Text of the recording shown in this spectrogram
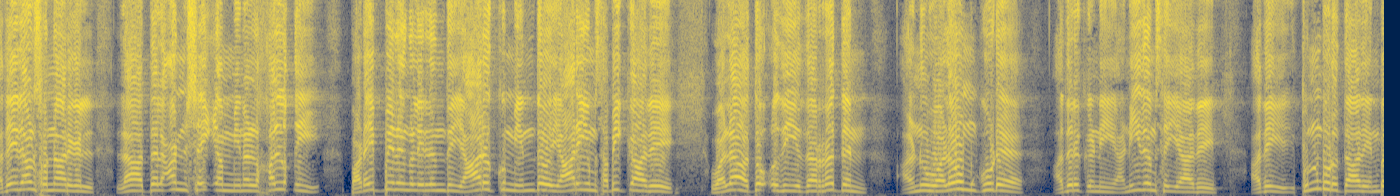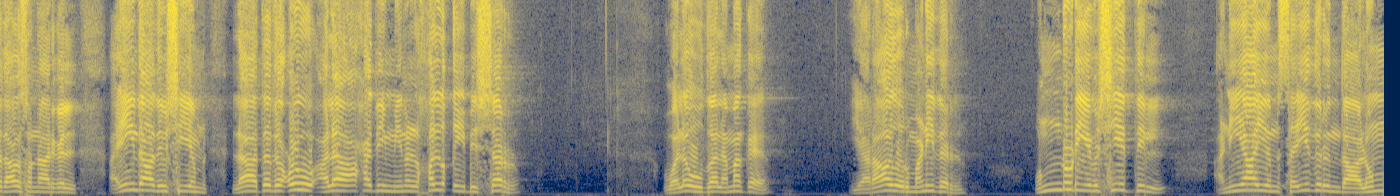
அதை தான் சொன்னார்கள் லா தல் அன் ஷைஅம் மினல் ஹல்கி. படைப்பினங்களிலிருந்து யாருக்கும் எந்த யாரையும் சபிக்காதே. வலா தொதி தர்ரத்தன் அணுவளவும் கூட அதற்கு நீ அநீதம் செய்யாதே. அதை துன்புறுத்தாது என்பதாக சொன்னார்கள். ஐந்தாவது விஷயம் லா ததுஉ அலா அஹதி மினல் ஹல்கி பிஷர் வலவு தலமக. யாராவது ஒரு மனிதர் உன்னுடைய விஷயத்தில் அநியாயம் செய்திருந்தாலும்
